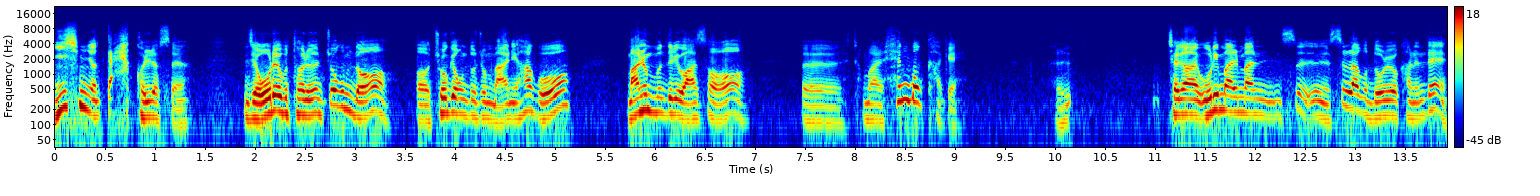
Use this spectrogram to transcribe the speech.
20년 딱 걸렸어요. 이제 올해부터는 조금 더 어, 조경도 좀 많이 하고 많은 분들이 와서 에, 정말 행복하게 제가 우리말만 쓰, 쓰려고 노력하는데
